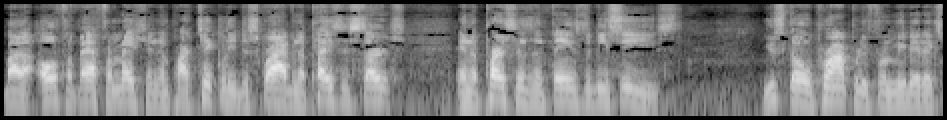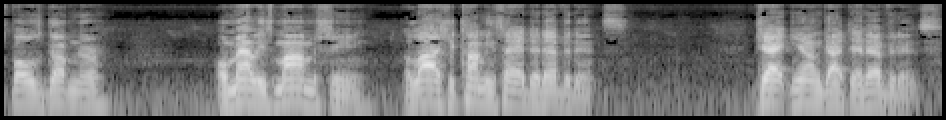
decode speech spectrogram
by the oath of affirmation and particularly describing the places searched and the persons and things to be seized. You stole property from me that exposed Governor O'Malley's mom machine. Elijah Cummings had that evidence. Jack Young got that evidence.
